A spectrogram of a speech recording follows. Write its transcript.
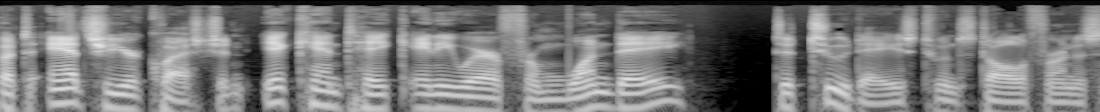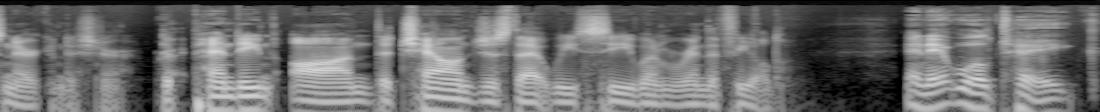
but to answer your question, it can take anywhere from one day to two days to install a furnace and air conditioner, Right. depending on the challenges that we see when we're in the field. And it will take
